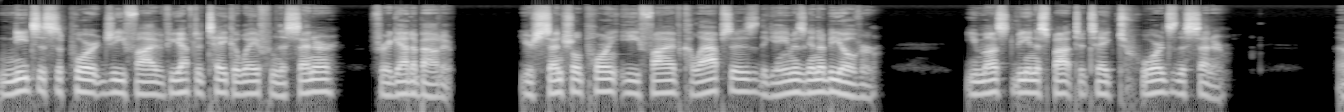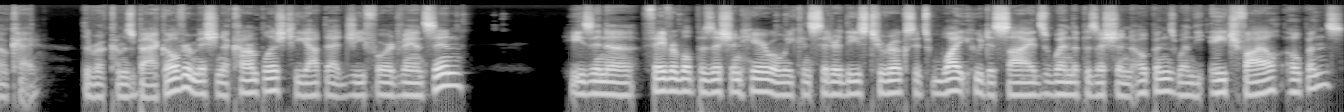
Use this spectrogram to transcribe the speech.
Needs to support g5. If you have to take away from the center, forget about it. your central point e5 collapses, the game is going to be over. You must be in a spot to take towards the center. Okay, the rook comes back over, mission accomplished. He got that g4 advance in. He's in a favorable position here when we consider these two rooks. It's white who decides when the position opens, when the H file opens.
